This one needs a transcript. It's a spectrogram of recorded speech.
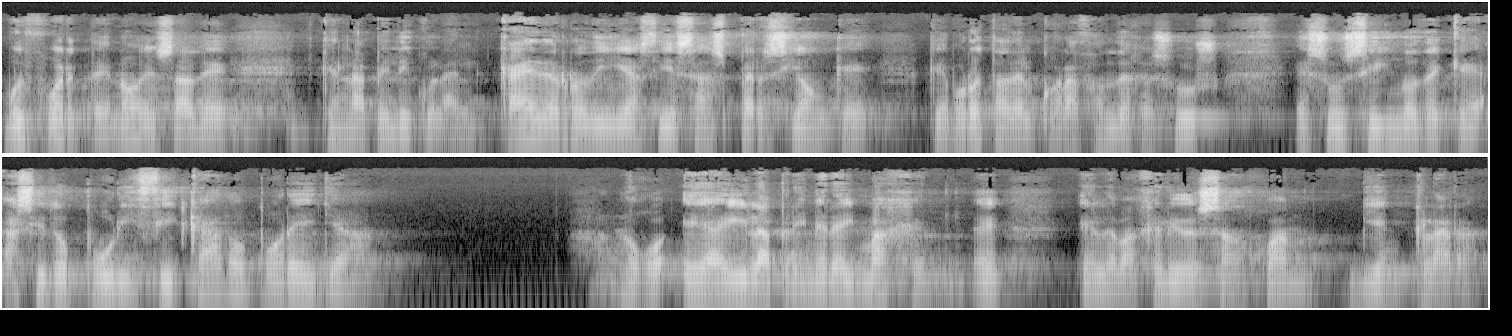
muy fuerte, ¿no? Esa de que en la película él cae de rodillas y esa aspersión que, que brota del corazón de Jesús es un signo de que ha sido purificado por ella. Luego, he ahí la primera imagen, ¿eh? el Evangelio de San Juan, bien clara.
